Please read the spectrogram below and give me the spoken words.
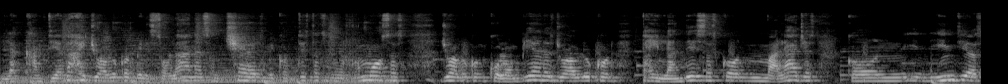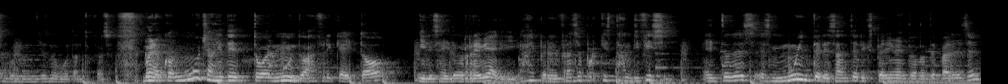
La cantidad, ay, yo hablo con venezolanas, son chéveres, me contestan, son hermosas, yo hablo con colombianas, yo hablo con tailandesas, con malayas, con indias, bueno, indias no hubo tanto caso, bueno, con mucha gente de todo el mundo, África y todo, y les ha ido re bien, y, ay, pero en Francia, ¿por qué es tan difícil? Entonces es muy interesante el experimento, ¿no te parece?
